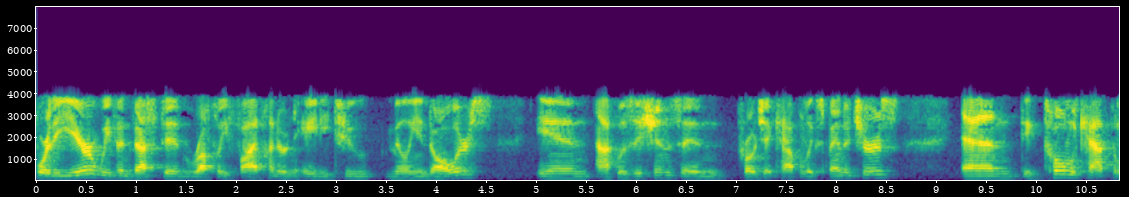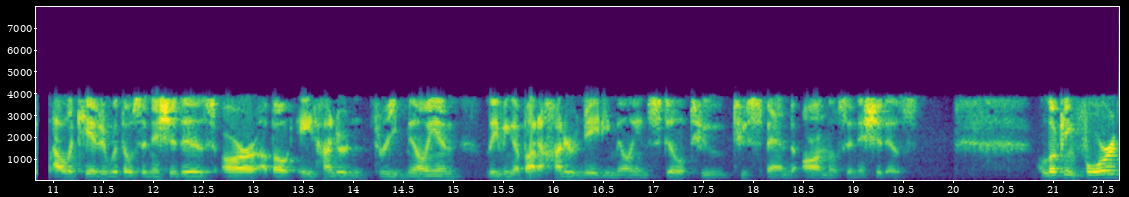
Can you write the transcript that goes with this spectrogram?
For the year, we've invested roughly 582 million dollars in acquisitions and project capital expenditures. And the total capital allocated with those initiatives are about 803 million, leaving about 180 million still to spend on those initiatives. Looking forward,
